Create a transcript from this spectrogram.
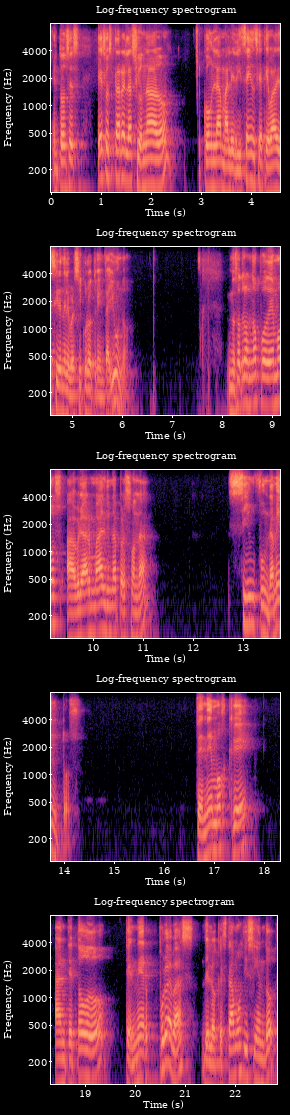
Entonces, eso está relacionado con la maledicencia que va a decir en el versículo 31. Nosotros no podemos hablar mal de una persona sin fundamentos. Tenemos que, ante todo, tener pruebas de lo que estamos diciendo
